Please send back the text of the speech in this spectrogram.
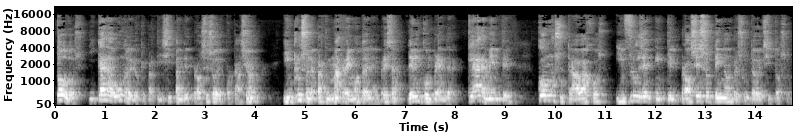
Todos y cada uno de los que participan del proceso de exportación, incluso en la parte más remota de la empresa, deben comprender claramente cómo sus trabajos influyen en que el proceso tenga un resultado exitoso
